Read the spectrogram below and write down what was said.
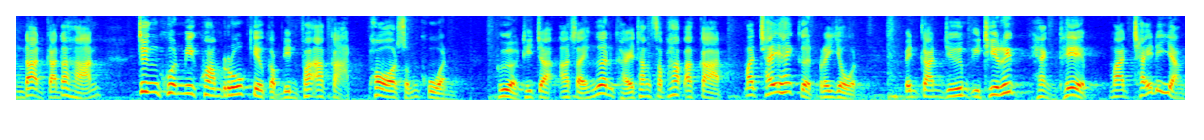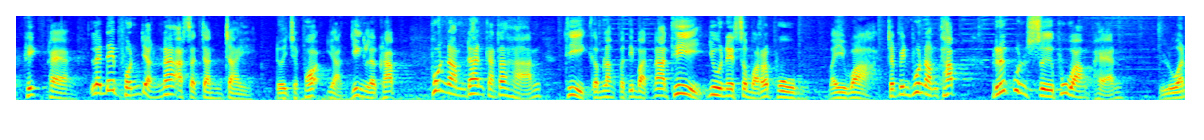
ำด้านการทหาร จึงควรมีความรู้เกี่ยวกับดินฟ้าอากาศพอสมควร เพื่อที่จะอาศัยเงื่อนไขทางสภาพอากาศมาใช้ให้เกิดประโยชน์ เป็นการยืมอิทธิฤทธิ์แห่งเทพ มาใช้ได้อย่างพลิกแพง และได้ผลอย่างน่าอัศจรรย์ใจ โดยเฉพาะอย่างยิ่งแล้วครับ ผู้นำด้านการทหารที่กำลังปฏิบัติหน้าที่อยู่ในสมรภูมิ ไม่ว่าจะเป็นผู้นำทัพ หรือกุนซือผู้วางแผน ล้วน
